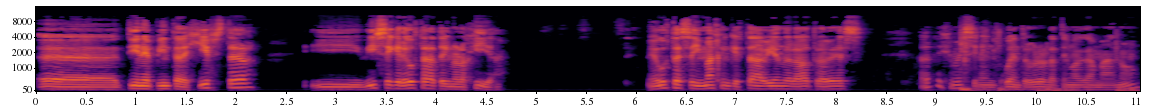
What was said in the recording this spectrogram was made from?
eh, tiene pinta de hipster y dice que le gusta la tecnología. Me gusta esa imagen que estaba viendo la otra vez. A ver, déjeme si la encuentro, creo que la tengo acá a mano.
